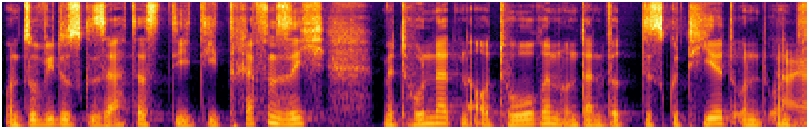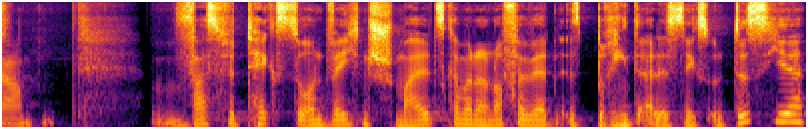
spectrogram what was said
Und so wie du es gesagt hast, die, die treffen sich mit hunderten Autoren und dann wird diskutiert und, und ja, ja was für Texte und welchen Schmalz kann man da noch verwerten, es bringt alles nichts. Und das hier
